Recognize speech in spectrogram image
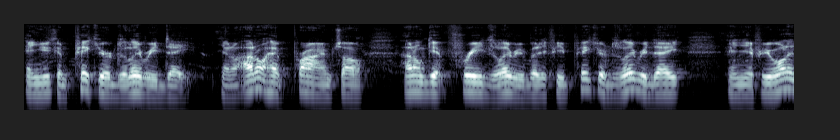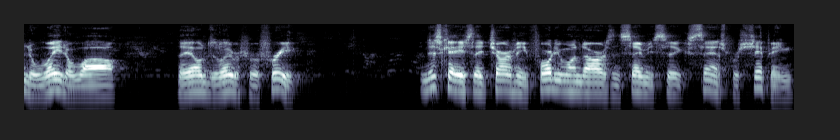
and you can pick your delivery date. You know I don't have Prime, so I don't get free delivery. But if you pick your delivery date, and if you're willing to wait a while, they'll deliver for free. In this case, they charged me $41.76 for shipping,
